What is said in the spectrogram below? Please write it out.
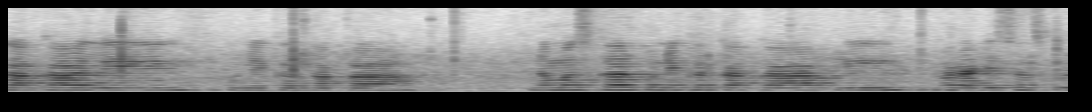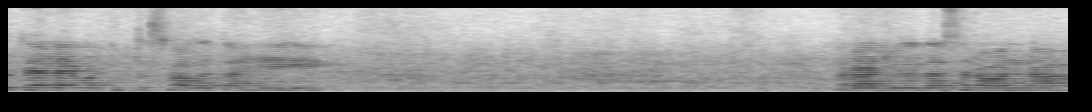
काका आले पुणेकर काका. नमस्कार पुणेकर काका. आपली मराठी संस्कृती या लाईव्हवर तुमचं स्वागत आहे. राजूदादा सर्वांना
